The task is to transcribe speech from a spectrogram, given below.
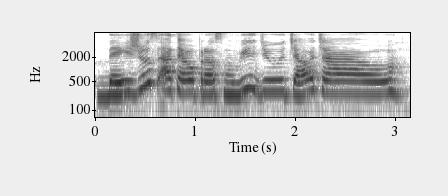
beijos, até o próximo vídeo. Tchau, tchau.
